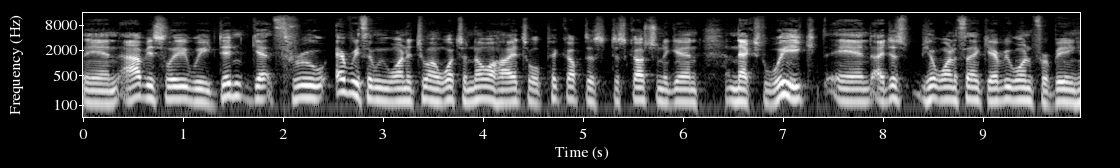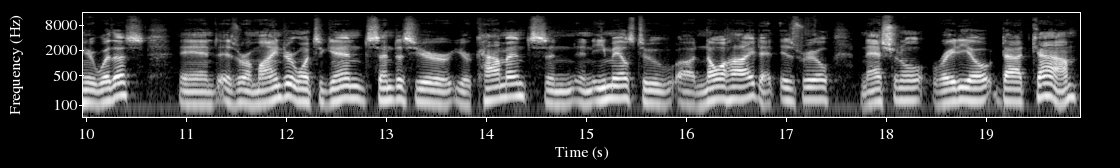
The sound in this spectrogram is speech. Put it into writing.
And obviously, we didn't get through everything we wanted to on what's a Noahide, so we'll pick up this discussion again next week. And I just want to thank everyone for being here with us. And as a reminder, once again, send us your, your comments and, and emails to uh, Noahide at IsraelNationalRadio.com.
